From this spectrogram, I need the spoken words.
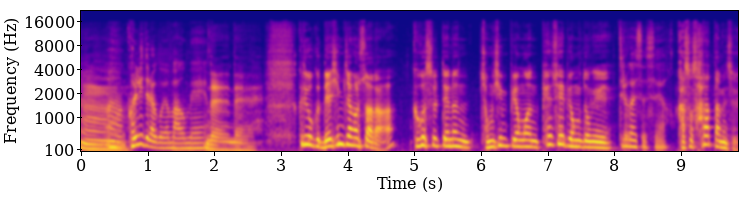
음. 어, 걸리더라고요 마음에. 네, 네. 그리고 그 내 심장을 쏴라. 그거 쓸 때는 정신병원 폐쇄병동에 들어갔었어요. 가서 살았다면서요.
